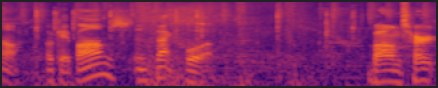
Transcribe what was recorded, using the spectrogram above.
Oh, okay, bombs in fact blow up. Bombs hurt.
